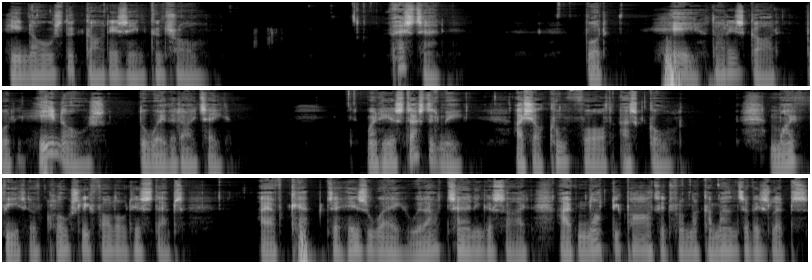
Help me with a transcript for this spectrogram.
he knows that God is in control. Verse 10 But he, that is God, but he knows the way that I take. When he has tested me, I shall come forth as gold. My feet have closely followed his steps. I have kept to his way without turning aside. I have not departed from the commands of his lips.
